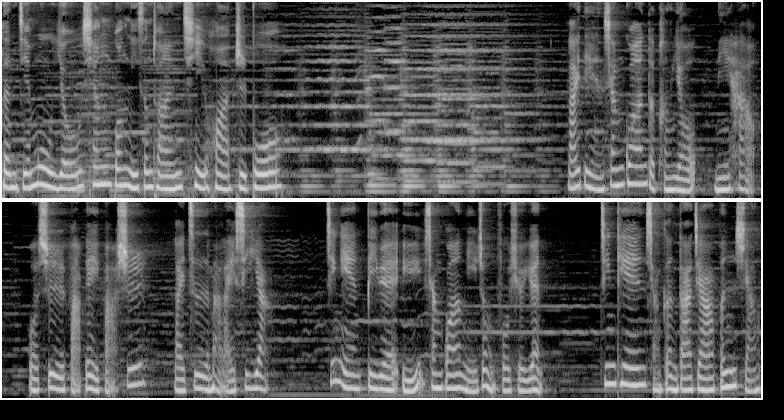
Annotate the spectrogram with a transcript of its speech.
本节目由香光尼僧团企划制播。来点相关的朋友，你好，我是法贝法师，来自马来西亚。今年毕业于相关尼众佛学院，今天想跟大家分享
